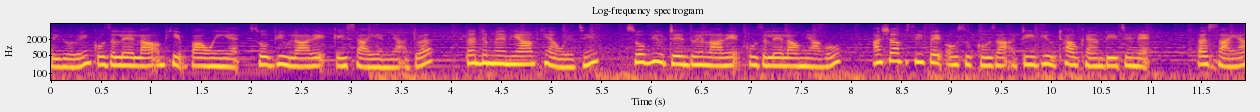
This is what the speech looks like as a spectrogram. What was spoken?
သည်တို့တွင်ကိုယ်စားလှယ်လောင်းအဖြစ်ပါဝင်ရန်ဆိုပြုလာတဲ့ကိစ္စရပ်များအတွက်တန်တမန်များဖြန့်ဝေခြင်းဆိုပြုတင်သွင်းလာတဲ့ကိုယ်စားလှယ်လောင်းများကိုအာရှပစိဖိတ်အုပ်စုကိုစားအတည်ပြုထောက်ခံပေးခြင်းနဲ့သက်ဆိုင်ရာ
